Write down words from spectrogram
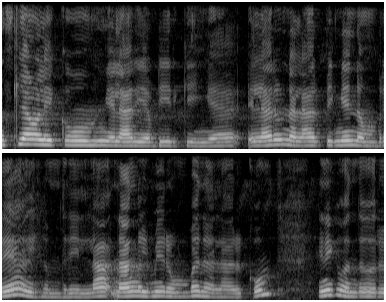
அஸ்லாம் அலைக்கும். எல்லோரும் எப்படி இருக்கீங்க? எல்லோரும் நல்லா இருப்பீங்க நம்புகிறேன் அல்ஹம்துலில்லா. நாங்களுமே ரொம்ப நல்லா இன்றைக்கி வந்து ஒரு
